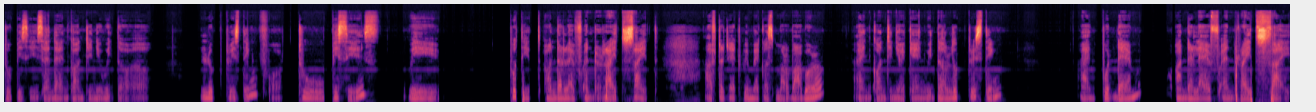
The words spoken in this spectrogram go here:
two pieces and then continue with the uh, loop twisting for two pieces. We put it on the left and the right side. After that we make a small bubble and continue again with the loop twisting and put them on the left and right side.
